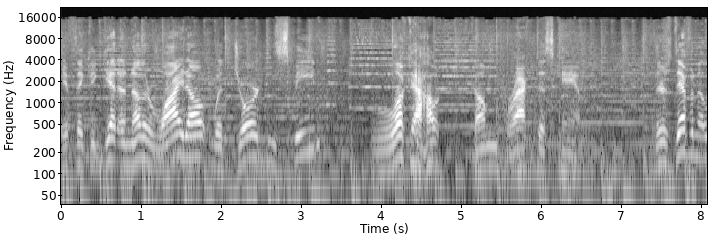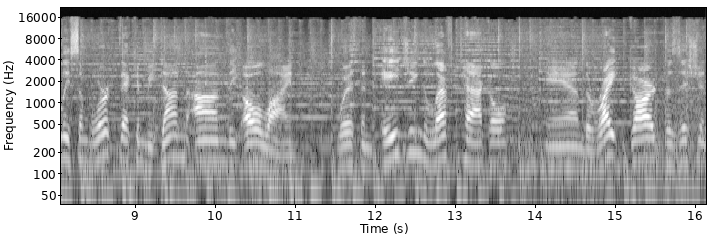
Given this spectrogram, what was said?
If they could get another wideout with Jordan's speed, look out come practice camp. There's definitely some work that can be done on the O line with an aging left tackle and the right guard position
